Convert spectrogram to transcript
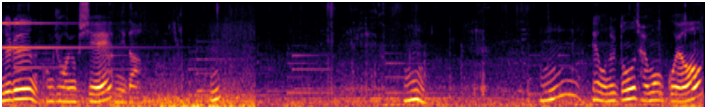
오늘은 광주광역시에 갑니다. 네, 오늘도 잘 먹었고요.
